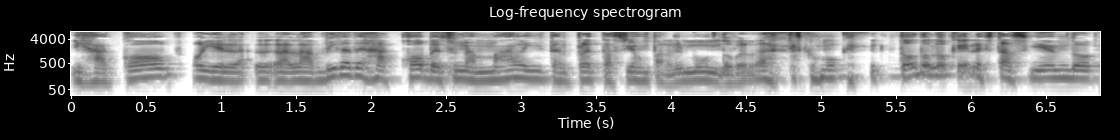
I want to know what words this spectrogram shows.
Y Jacob, oye, la, vida de Jacob es una mala interpretación para el mundo, ¿verdad? Es como que todo lo que él está haciendo,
